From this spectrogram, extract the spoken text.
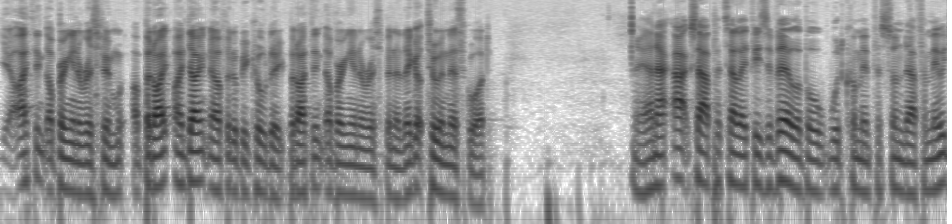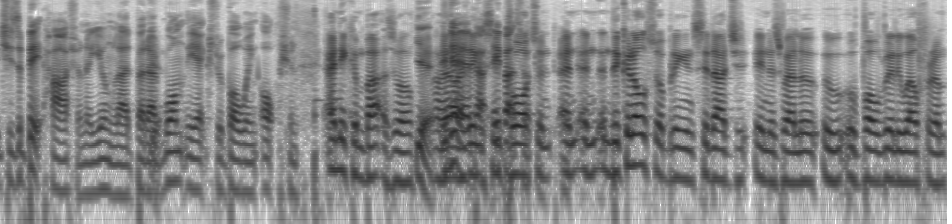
Yeah, I think they'll bring in a wrist spin, but I, I don't know if it'll be Kuldeep, but I think they'll bring in a wrist spinner. They got two in their squad. Yeah, and Axar Patel, if he's available, would come in for Sundar for me, which is a bit harsh on a young lad, but I'd want the extra bowling option. And he can bat as well. Yeah. I, Yeah, I think bat- it's important. And, and and they could also bring in Siraj in as well, who, who, who bowled really well for him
